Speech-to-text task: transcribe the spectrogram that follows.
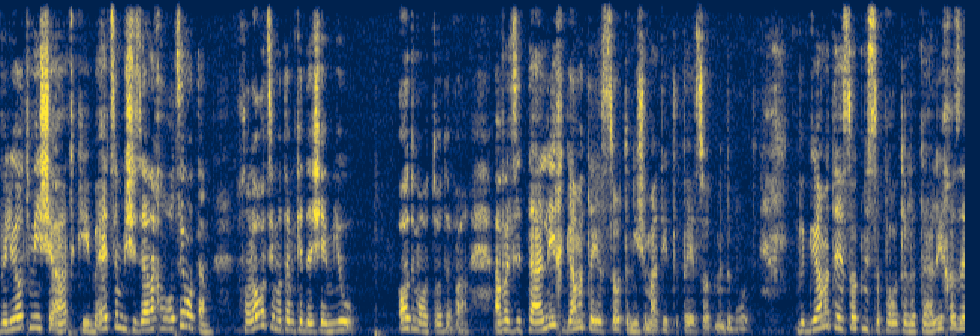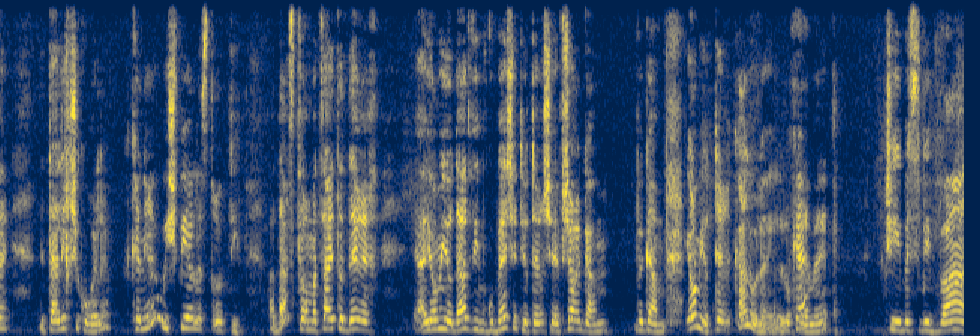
ולהיות מי שאת, כי בעצם בשביל זה אנחנו רוצים אותם. אנחנו לא רוצים אותם כדי שהם יהיו עוד מאותו דבר. אבל זה תהליך, גם הטייסות, אני שמעתי את הטייסות מדברות, וגם הטייסות מספרות על התהליך הזה, זה תהליך שקורה להם, כנראה הוא השפיע על הסטריאוטיפ. הדס כבר מצאה את הדרך, היום היא יודעת והיא מגובשת יותר שאפשר גם וגם. היום יותר קל אולי ללוחמת, כן? כשהיא בסביבה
